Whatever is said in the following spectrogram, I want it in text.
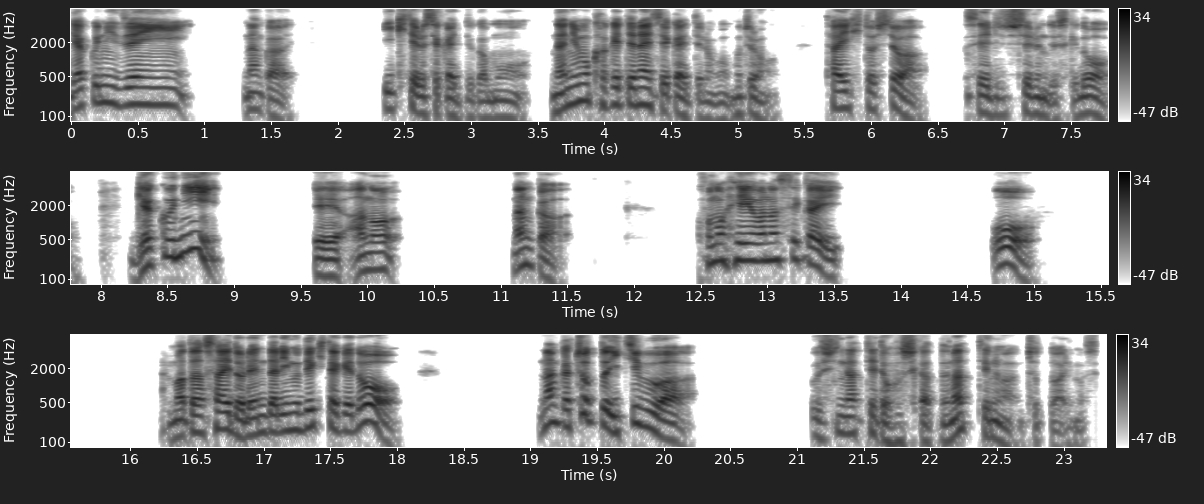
逆に全員なんか生きてる世界っていうかもう何も欠けてない世界っていうのももちろん対比としては成立してるんですけど、逆に、えーあの、なんかこの平和な世界をまた再度レンダリングできたけど、なんかちょっと一部は失ってて欲しかったなっていうのはちょっとあります。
